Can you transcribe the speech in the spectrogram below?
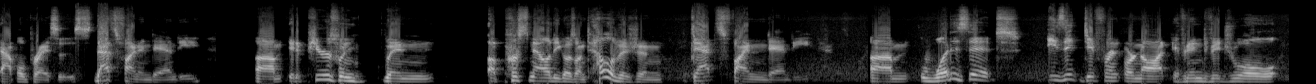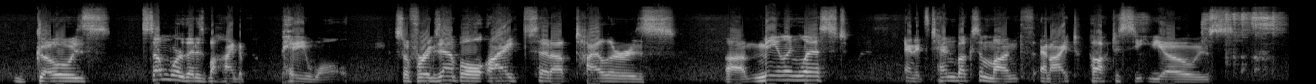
Apple prices, that's fine and dandy. Um, it appears when when a personality goes on television, that's fine and dandy. Um, what is it? Is it different or not if an individual goes somewhere that is behind a paywall? So, for example, I set up Tyler's uh, mailing list, and it's ten bucks a month, and I talk to CEOs,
